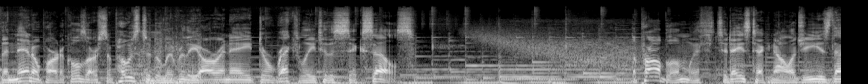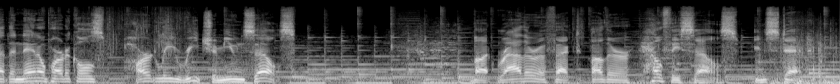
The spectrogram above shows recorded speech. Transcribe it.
The nanoparticles are supposed to deliver the RNA directly to the sick cells. The problem with today's technology is that the nanoparticles hardly reach immune cells, but rather affect other healthy cells instead.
